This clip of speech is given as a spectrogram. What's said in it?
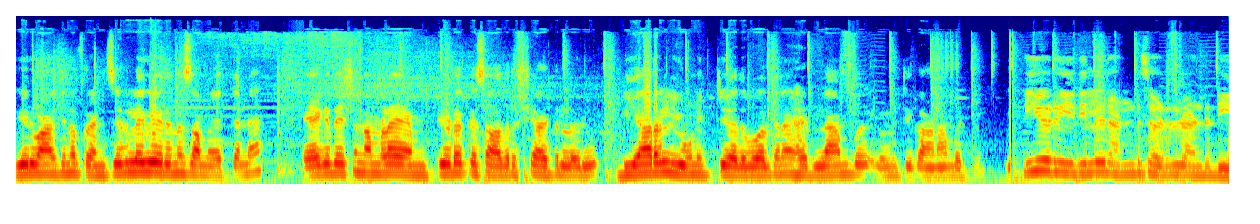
ഈ ഒരു വാഹനത്തിന്റെ ഫ്രണ്ട് സൈഡിലേക്ക് വരുന്ന സമയത്ത് തന്നെ ഏകദേശം നമ്മളെ എം ടിയുടെ ഒക്കെ സാദൃശ്യമായിട്ടുള്ള ഒരു ഡി ആർ എൽ യൂണിറ്റ് അതുപോലെ തന്നെ ഹെഡ് ലാമ്പ് യൂണിറ്റ് കാണാൻ പറ്റും. ഈ ഒരു രീതിയിൽ രണ്ട് സൈഡിൽ രണ്ട് ഡി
